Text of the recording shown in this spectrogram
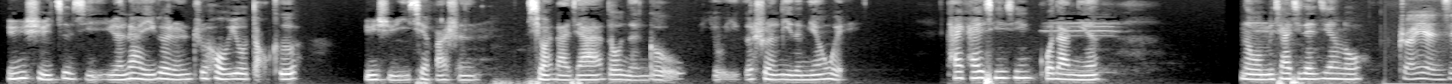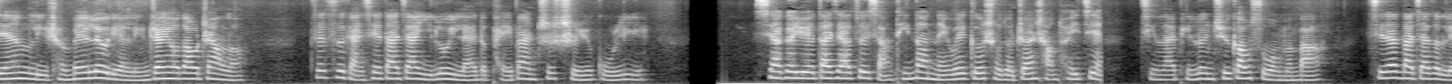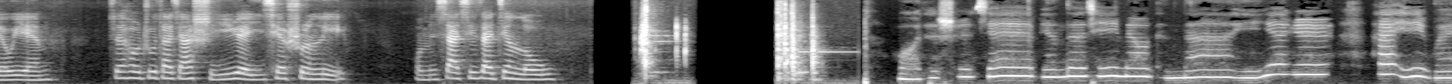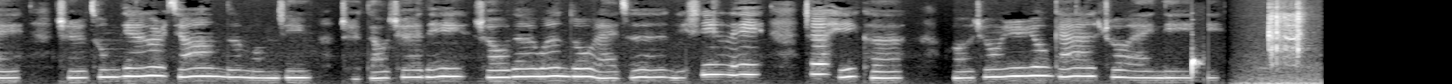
允许自己原谅一个人之后又倒戈，允许一切发生。希望大家都能够有一个顺利的年尾，开开心心过大年。那我们下期再见喽！转眼间，里程碑六点零站又到站了。再次感谢大家一路以来的陪伴、支持与鼓励。下个月大家最想听到哪位歌手的专场推荐？请来评论区告诉我们吧，期待大家的留言。最后，祝大家十一月一切顺利，我们下期再见喽！我的世界变得奇妙更难以言喻，还以为是从天而降的梦境，直到确定手的温度来自你心里，这一刻，我终于勇敢说爱你。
